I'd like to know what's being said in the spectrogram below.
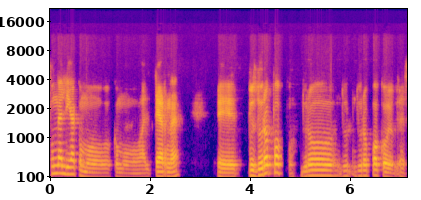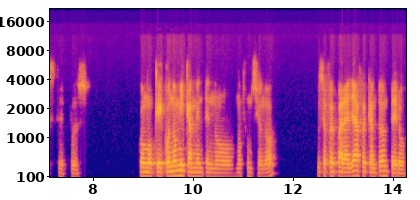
una liga como, como alterna eh, pues duró poco, duró, duró poco, este, pues como que económicamente no, no funcionó. Pues se fue para allá, fue campeón, pero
